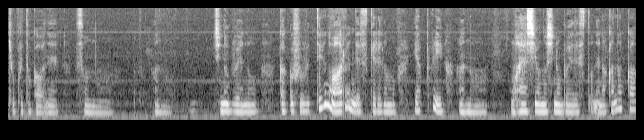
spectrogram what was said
曲とかはねそのあの忍笛の楽譜っていうのはあるんですけれどもやっぱりあのお囃子用の忍笛ですとねなかなか、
